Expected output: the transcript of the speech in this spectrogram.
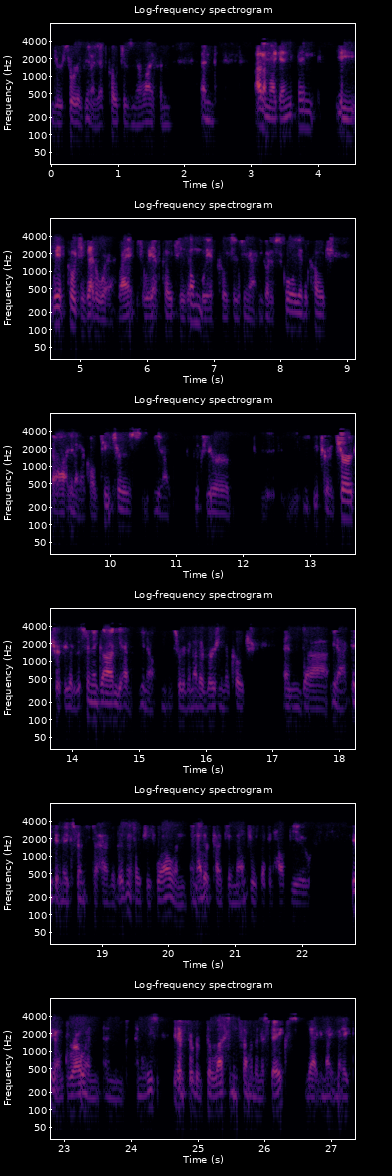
you're sort of you know you have coaches in your life and and I don't like anything we have coaches everywhere, right? So we have coaches home, we have coaches, you know, you go to school, you have a coach, uh, you know, they're called teachers. You know, if you're, if you go to church or if you go to the synagogue, you have, you know, sort of another version of a coach. And, uh, you know, I think it makes sense to have a business coach as well and, and other types of mentors that can help you, you know, grow and, and, and at least, you know, sort of to lessen some of the mistakes that you might make,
